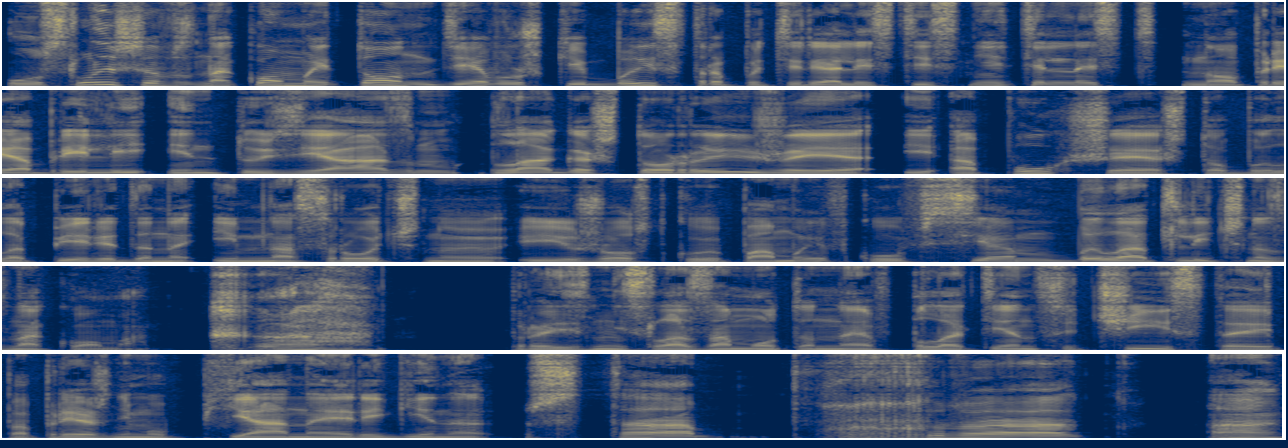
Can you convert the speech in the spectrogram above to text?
Услышав знакомый тон, девушки быстро потеряли стеснительность, но приобрели энтузиазм, благо что рыжее и опухшее, что было передано им на срочную и жесткую помывку, всем было отлично знакомо произнесла замотанная в полотенце чистая и по-прежнему пьяная Регина. «Штаб... А.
